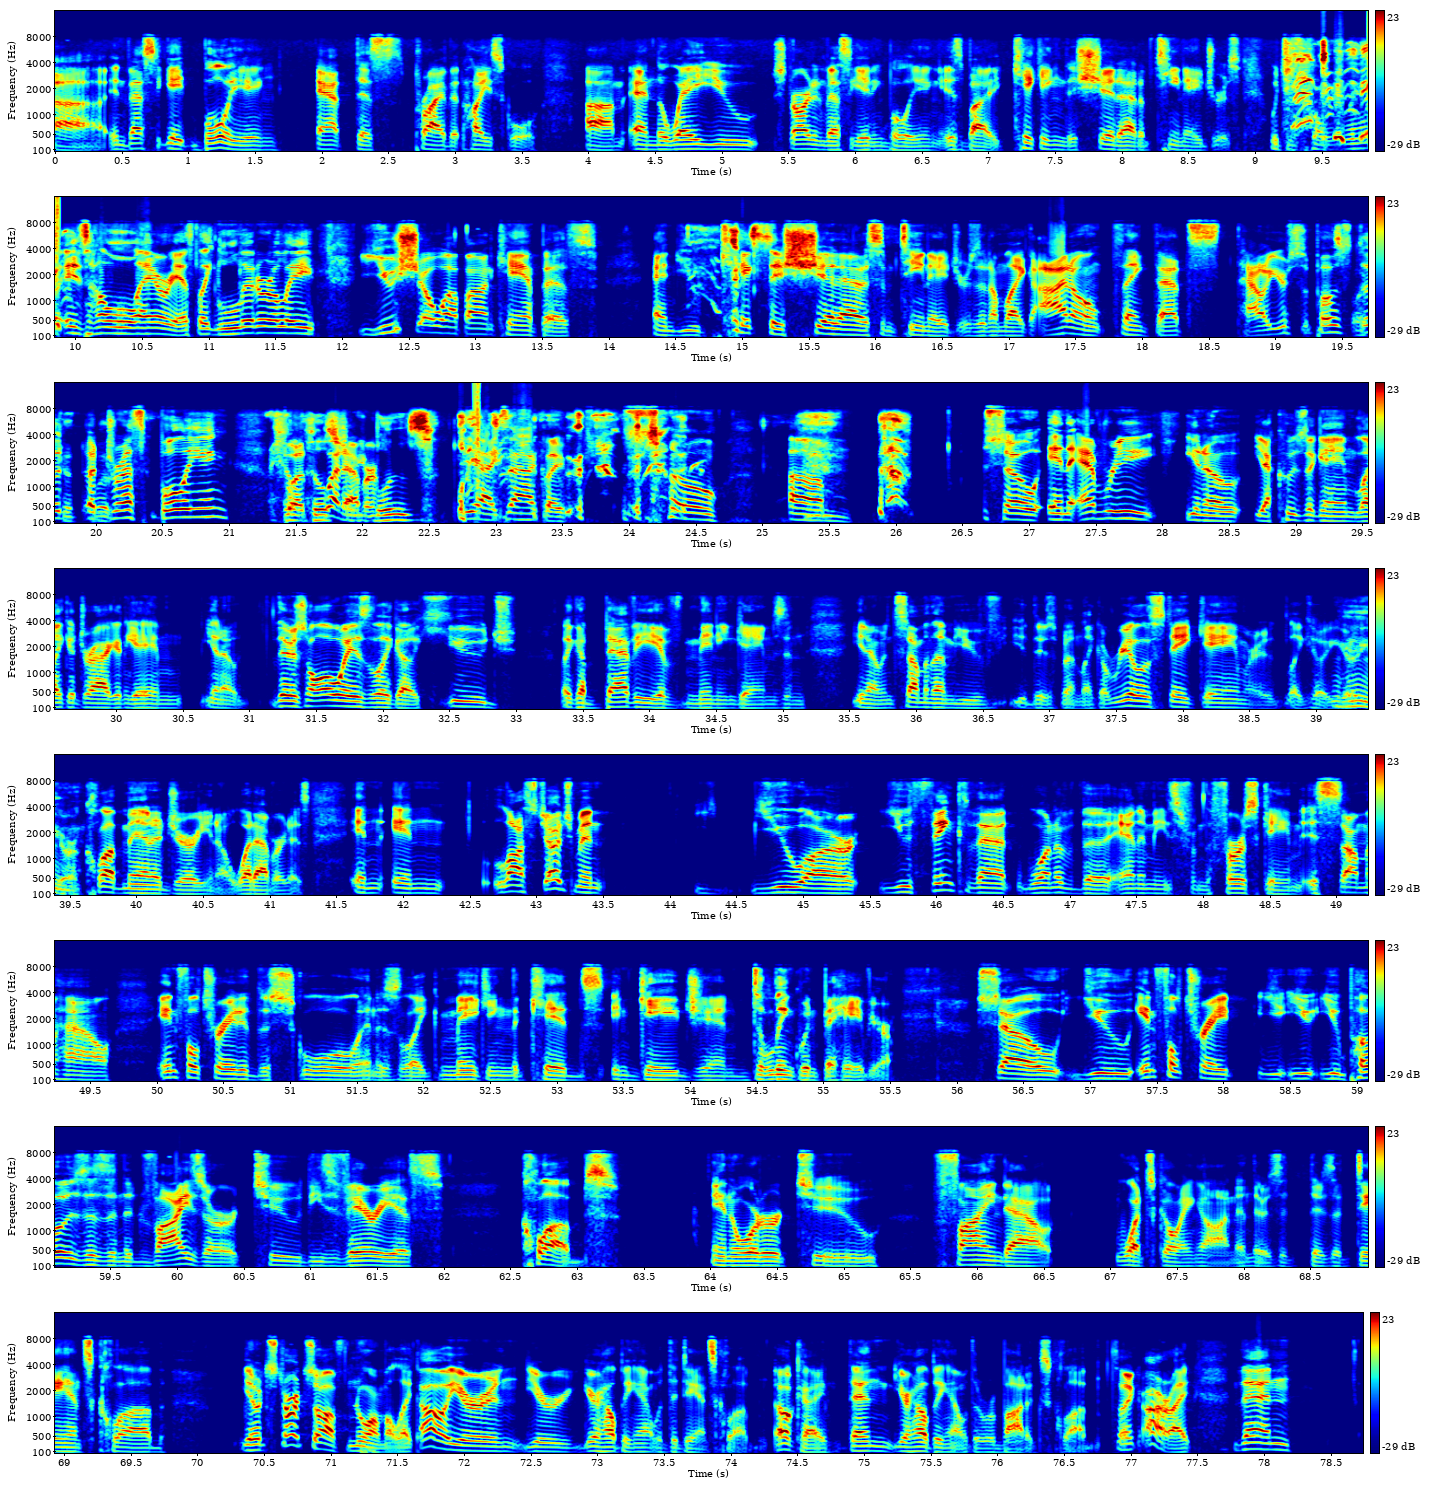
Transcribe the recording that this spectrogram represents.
uh, investigate bullying at this private high school. Um, and the way you start investigating bullying is by kicking the shit out of teenagers, which is, is hilarious. Like literally, you show up on campus and you kick the shit out of some teenagers, and I'm like, I don't think that's how you're supposed like to a, address bullying, but whatever. yeah, exactly. so, um, so in every you know yakuza game like a dragon game you know there's always like a huge like a bevy of mini games and you know in some of them you've there's been like a real estate game or like you're, mm. you're a club manager you know whatever it is in in lost judgment you are you think that one of the enemies from the first game is somehow infiltrated the school and is like making the kids engage in delinquent behavior so you infiltrate, you, you, you pose as an advisor to these various clubs in order to find out what's going on. And there's a there's a dance club. You know, it starts off normal, like oh, you're in you're you're helping out with the dance club. Okay, then you're helping out with the robotics club. It's like all right, then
